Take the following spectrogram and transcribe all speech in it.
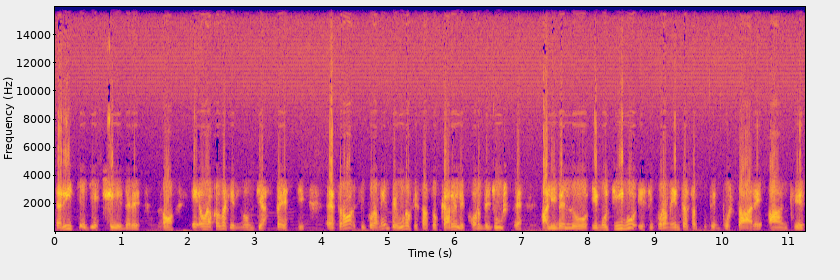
rischia di eccedere, no? è una cosa che non ti aspetti, eh, però sicuramente uno che sa toccare le corde giuste a livello emotivo e sicuramente ha saputo impostare anche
